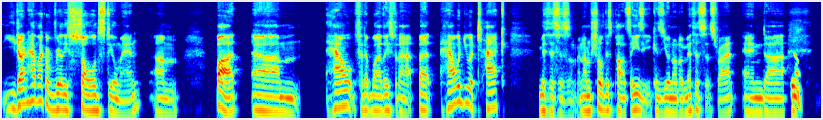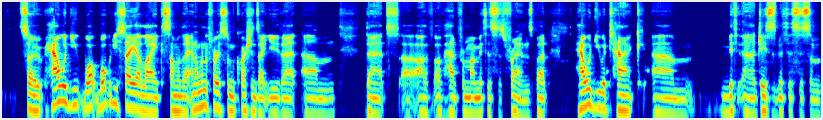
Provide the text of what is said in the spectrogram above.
you don't have like a really solid steel man. Um. But um, how for the well, at least for that. But how would you attack mythicism? And I'm sure this part's easy because you're not a mythicist, right? And uh, Yeah. so how would you what what would you say are like some of the? And I'm going to throw some questions at you that um that uh, I've I've had from my mythicist friends, but how would you attack um myth, uh, Jesus mythicism?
